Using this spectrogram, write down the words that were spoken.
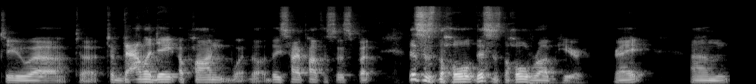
to, uh, to to validate upon what, these hypotheses. But this is the whole this is the whole rub here, right? Um,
